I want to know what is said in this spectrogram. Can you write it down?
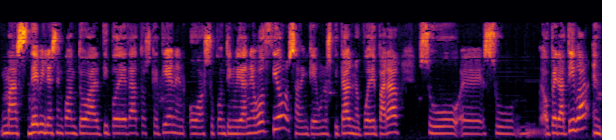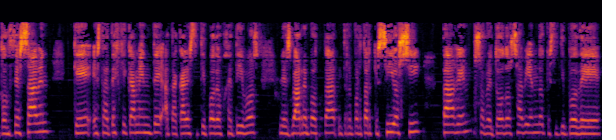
más débiles en cuanto al tipo de datos que tienen o a su continuidad de negocio, saben que un hospital no puede parar su, eh, su operativa, entonces saben que estratégicamente atacar este tipo de objetivos les va a reportar, reportar que sí o sí paguen, sobre todo sabiendo que este tipo de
